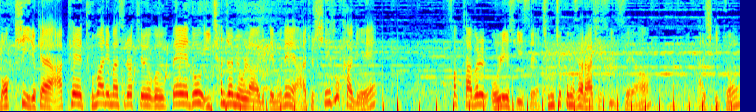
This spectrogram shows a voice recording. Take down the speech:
먹히 이렇게 앞에 두 마리만 쓰러뜨리고 빼도 2000점이 올라가기 때문에 아주 신속하게 석탑을 올릴 수 있어요. 증축 공사를 하실 수 있어요. 아시겠죠?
